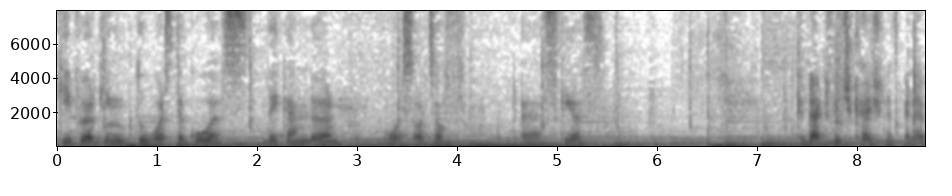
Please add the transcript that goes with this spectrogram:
keep working towards the goals they can learn all sorts of uh, skills conductive education has been a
